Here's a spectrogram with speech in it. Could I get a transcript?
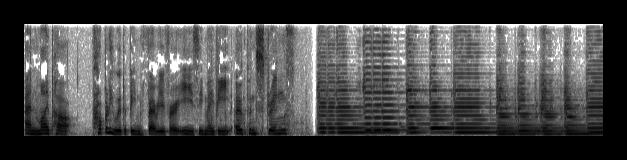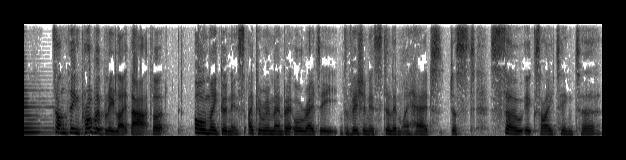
And my part probably would have been very, very easy, maybe open strings. Something probably like that, but Oh my goodness, I can remember it already. The vision is still in my head. Just so exciting to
